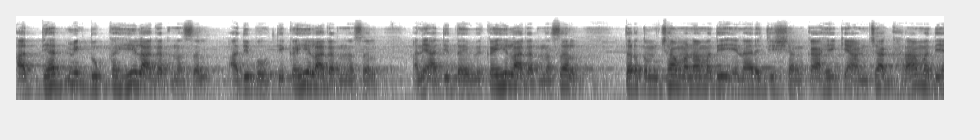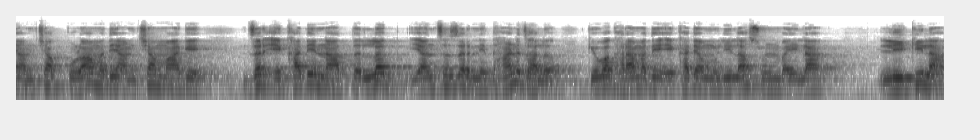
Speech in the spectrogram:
आध्यात्मिक दुःखही लागत नसल आधी भौतिकही लागत नसल आणि आधी दैविकही लागत नसल तर तुमच्या मनामध्ये येणारी जी शंका आहे की आमच्या घरामध्ये आमच्या कुळामध्ये आमच्या मागे जर एखादे नातलग यांचं जर निधान झालं किंवा घरामध्ये एखाद्या मुलीला सुनबाईला लेकीला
